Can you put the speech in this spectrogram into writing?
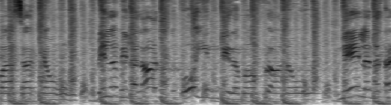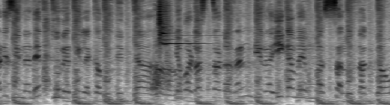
కన్నులు లేవా విలవిలలాడుతూ పోయిందిర మా ప్రాణం. నేలన తడిసిన నెత్తుర తిలకం దిద్దా. ఎవడొస్తడ రండిర ఇక మేం అస్సలు తగ్గం.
